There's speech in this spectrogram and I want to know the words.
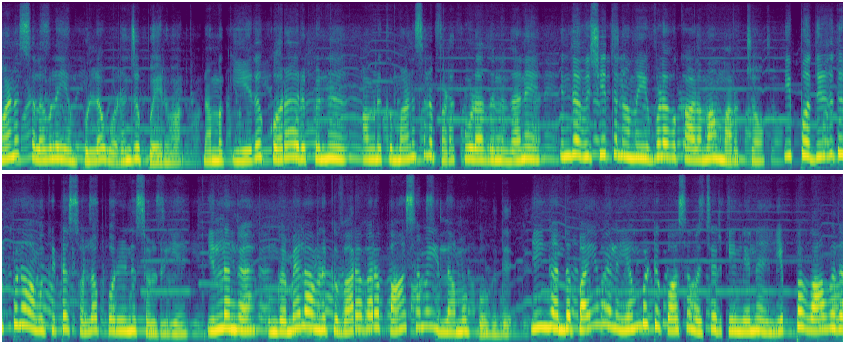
மனசளவுல என் புள்ள உடஞ்சு போயிடுவான் நமக்கு ஏதோ குறை இருக்குன்னு அவனுக்கு மனசுல படக்கூடாதுன்னு தானே இந்த விஷயத்த நம்ம இவ்வளவு காலமா மறைச்சோம். இப்போ திடுதிப்புன்னு அவன்கிட்ட சொல்ல போறேன்னு சொல்றியே. இல்லங்க உங்க மேல அவனுக்கு வர வர பாசமே இல்லாம போகுது. நீங்க அந்த பையன் மேல எம்பட்டு பாசம் வச்சிருக்கீங்கன்னு எப்பவாவது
